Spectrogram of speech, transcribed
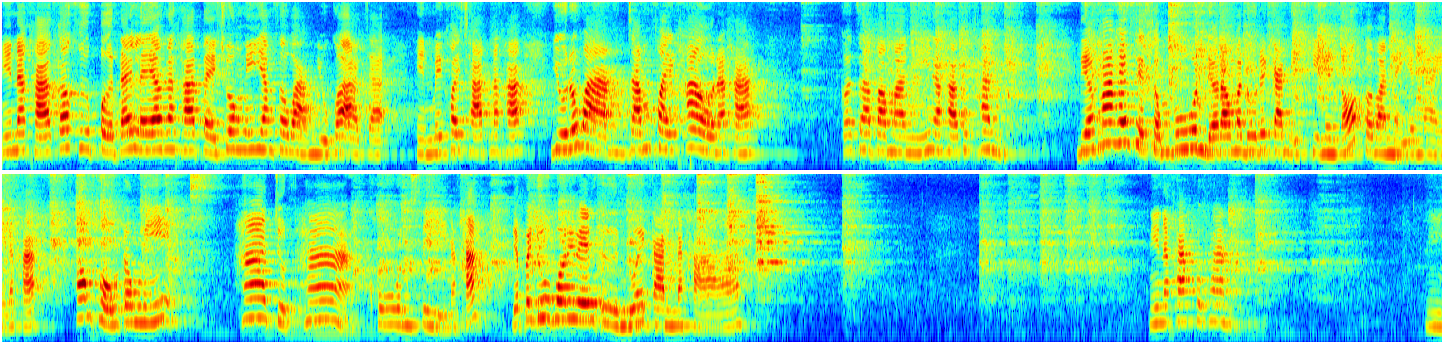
นี่นะคะก็คือเปิดได้แล้วนะคะ แต่ช่วงนี้ยังสว่างอยู่ก็อาจจะเห็นไม่ค่อยชัดนะคะ อยู่ระหว่างจำไฟเข้านะคะ ก็จะประมาณนี้นะคะ ทุกท่าน เดี๋ยวถ้าให้เสร็จสมบูรณ์เดี๋ยวเรามาดูด้วยกันอีกทีหนึ่งเนาะประมาณไหนยังไงนะคะ ห้องโถงตรงนี้ 5.5 คูณ 4 นะคะ เดี๋ยวไปดูบริเวณอื่นด้วยกันนะคะ นี่นะคะทุกท่าน นี่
